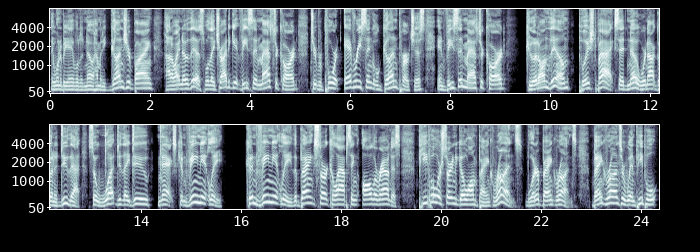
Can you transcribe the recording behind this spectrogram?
They want to be able to know how many guns you're buying. How do I know this? Well, they tried to get Visa and MasterCard to report every single gun purchase, and Visa and MasterCard good on them, pushed back, said, no, we're not going to do that. So what do they do next? Conveniently, conveniently, the banks start collapsing all around us. People are starting to go on bank runs. What are bank runs? Bank runs are when people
